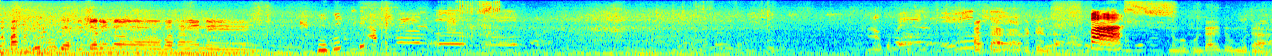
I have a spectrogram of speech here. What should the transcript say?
Lepasin dulu biar dicariin eh, pasang ini. Pas ah, gak gede dah. Pas. Nunggu bunda itu mudah.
